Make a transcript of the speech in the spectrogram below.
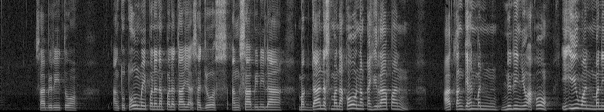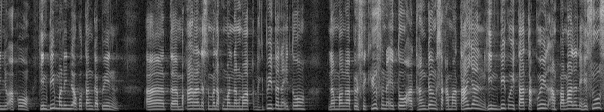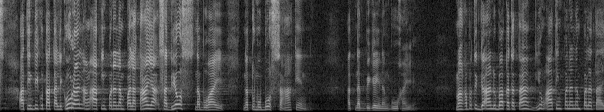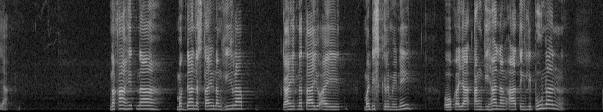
sabi rito, ang totoong may pananampalataya sa Diyos, ang sabi nila, magdanas man ako ng kahirapan at tanggihan man ninyo ako, iiwan man ninyo ako, hindi man ninyo ako tanggapin, at ah, makaranas naman ako man ng mga kagipitan na ito, ng mga persecution na ito at hanggang sa kamatayan, hindi ko itatakwil ang pangalan ni Jesus at hindi ko tatalikuran ang aking pananampalataya sa Diyos na buhay na tumubos sa akin at nagbigay ng buhay. Mga kapatid, gaano ba katatag yung ating pananampalataya? Na kahit na magdanas tayo ng hirap, kahit na tayo ay madiscriminate o kaya tanggihan ng ating lipunan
